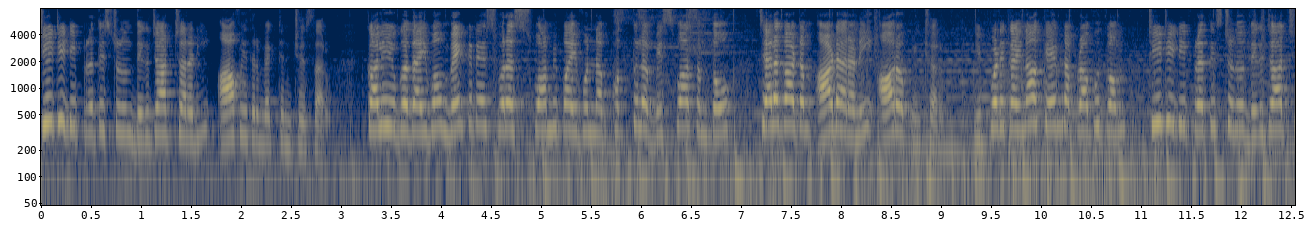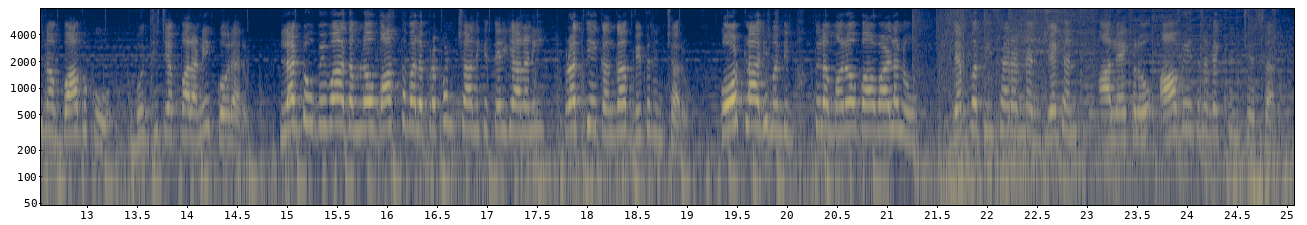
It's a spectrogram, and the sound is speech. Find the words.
టీటీడీ ప్రతిష్టను దిగజార్చారని ఆవేదన వ్యక్తం చేశారు. కలియుగ దైవం వెంకటేశ్వర స్వామిపై ఉన్న భక్తుల విశ్వాసంతో చెలగాటం ఆడారని ఆరోపించారు. ఇప్పటికైనా కేంద్ర ప్రభుత్వం టీటీడీ ప్రతిష్టను దిగజార్చిన బాబుకు బుద్ధి చెప్పాలని కోరారు. లడ్డూ వివాదంలో వాస్తవాల ప్రపంచానికి తెలియాలని ప్రత్యేకంగా వివరించారు. కోట్లాది మంది భక్తుల మనోభావాలను దెబ్బతీశారన్న జగన్ ఆ లేఖలో ఆవేదన వ్యక్తం చేశారు.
